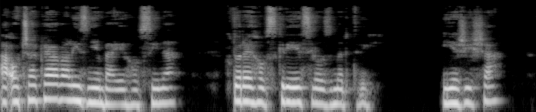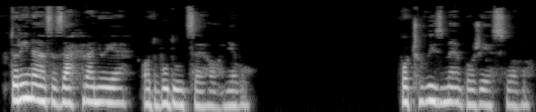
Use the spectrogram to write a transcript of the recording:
a očakávali z neba jeho syna, ktorého vzkriesil z mŕtvych. Ježiša, ktorý nás zachraňuje od budúceho hnevu. Počuli sme Božie slovo.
